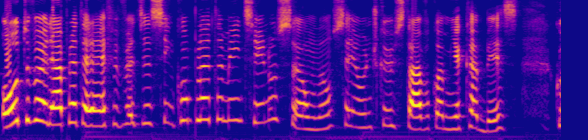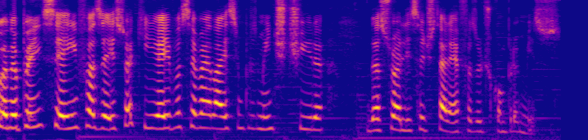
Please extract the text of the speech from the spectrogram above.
ou tu vai olhar para a tarefa e vai dizer assim, completamente sem noção, não sei onde que eu estava com a minha cabeça quando eu pensei em fazer isso aqui. E aí você vai lá e simplesmente tira da sua lista de tarefas ou de compromissos.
